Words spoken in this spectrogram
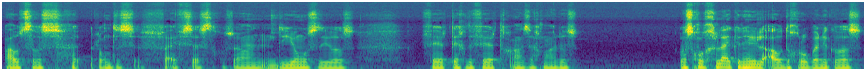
oudste was rond de 65 of zo. En die jongste die was 40 tegen de 40 aan, zeg maar. Dus het was gewoon gelijk een hele oude groep en ik was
